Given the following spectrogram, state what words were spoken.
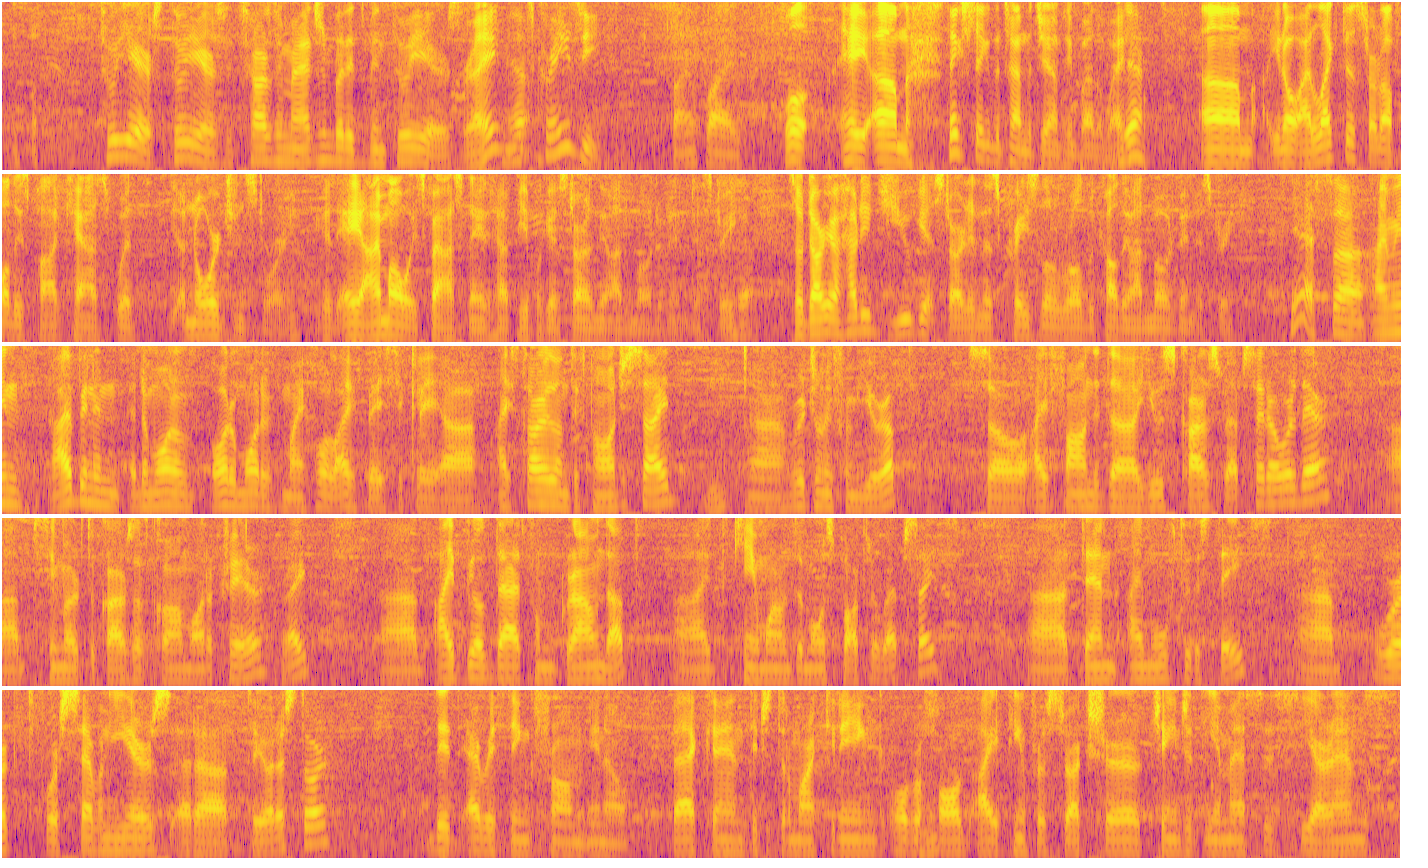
two years, two years. It's hard to imagine, but it's been two years. right? Yeah. That's crazy. Time flies. Well, hey, um, thanks for taking the time to jam me, by the way. Yeah. Um, you know, I like to start off all these podcasts with an origin story because a I'm always fascinated how people get started in the automotive industry. Yeah. So Dario, how did you get started in this crazy little world we call the automotive industry? Yes, uh, I mean, I've been in automotive, automotive my whole life, basically. Uh, I started on technology side, uh, originally from Europe. So I founded a used cars website over there, uh, similar to Cars.com, Auto Trader, right? Uh, I built that from ground up. Uh, it became one of the most popular websites. Uh, then I moved to the States, uh, worked for seven years at a Toyota store, did everything from, you know, back-end digital marketing, overhauled IT infrastructure, changed the DMSs, CRMs,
